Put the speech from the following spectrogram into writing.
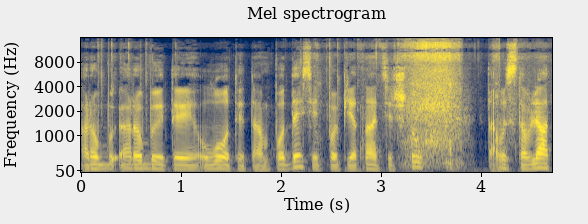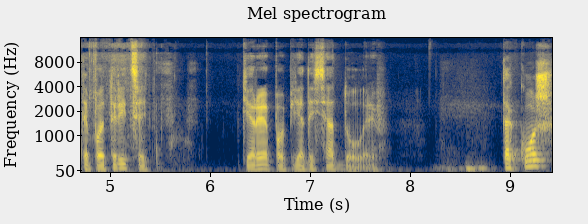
роб, робити лоти там по 10, по 15 штук та виставляти по 30-50 доларів. Також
